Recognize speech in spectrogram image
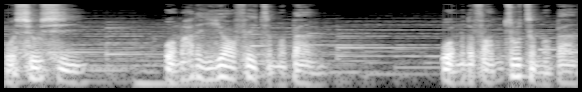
我休息，我妈的医药费怎么办？我们的房租怎么办？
